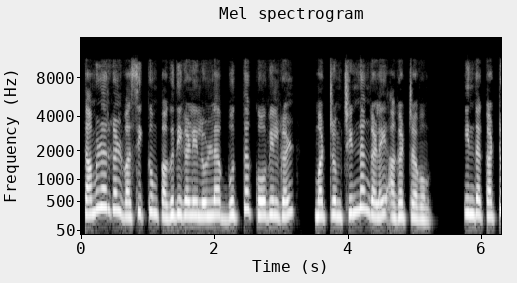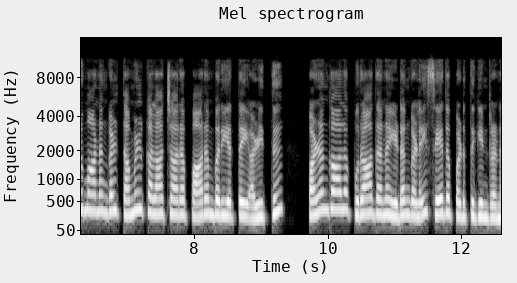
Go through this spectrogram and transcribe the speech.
தமிழர்கள் வசிக்கும் பகுதிகளிலுள்ள புத்த கோவில்கள் மற்றும் சின்னங்களை அகற்றவும். இந்த கட்டுமானங்கள் தமிழ் கலாச்சார பாரம்பரியத்தை அழித்து பழங்கால புராதன இடங்களை சேதப்படுத்துகின்றன.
